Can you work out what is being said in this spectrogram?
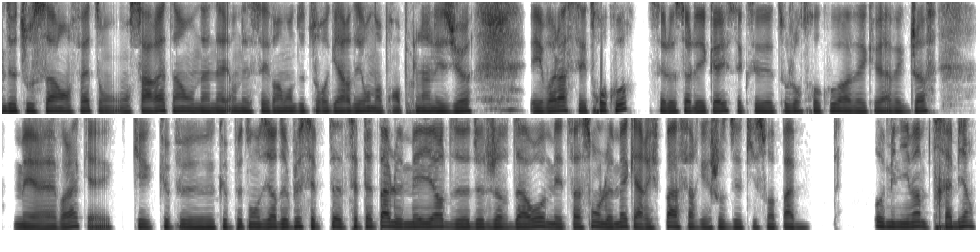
de tout ça en fait on, s'arrête hein, on, essaie vraiment de tout regarder on en prend plein les yeux et voilà c'est trop court c'est le seul écueil c'est que c'est toujours trop court avec avec Geoff mais euh, voilà que, que, peut que peut-on dire de plus? C'est peut-être c'est peut-être pas le meilleur de, de Geoff Darrow mais de toute façon le mec arrive pas à faire quelque chose de, qui soit pas au minimum très bien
